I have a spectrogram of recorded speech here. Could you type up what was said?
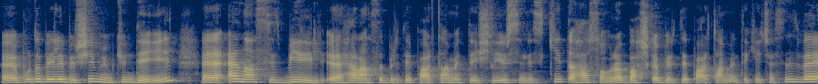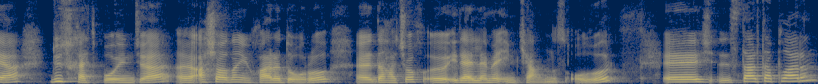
e, burada belə bir şey mümkün deyil. Ən az siz 1 il hər hansı bir departamentdə işləyirsiniz ki, daha sonra başqa bir departamentə keçəsiniz və ya düz xətt boyunca aşağıdan yuxarı doğru daha çox irəliləmə imkanınız olur. Startapların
